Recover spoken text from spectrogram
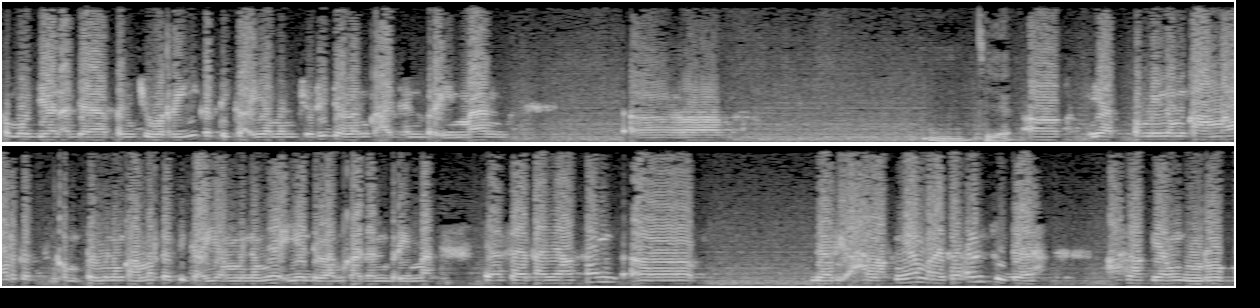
Kemudian ada pencuri ketika ia mencuri dalam keadaan beriman. Uh, hmm, yeah. uh, ya peminum kamar ke, peminum kamar ketika ia minumnya ia dalam keadaan beriman. Yang saya tanyakan uh, dari ahlaknya mereka kan sudah ahlak yang buruk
